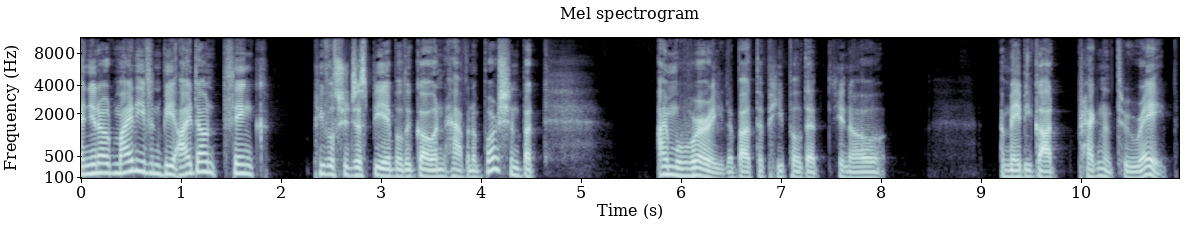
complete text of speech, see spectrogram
And, you know, it might even be, I don't think people should just be able to go and have an abortion. But I'm worried about the people that, you know, maybe got pregnant through rape.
